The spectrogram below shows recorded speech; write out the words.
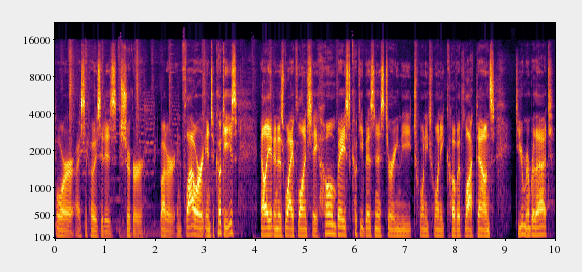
or I suppose it is sugar, butter, and flour into cookies. Elliot and his wife launched a home based cookie business during the 2020 COVID lockdowns. Do you remember that?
